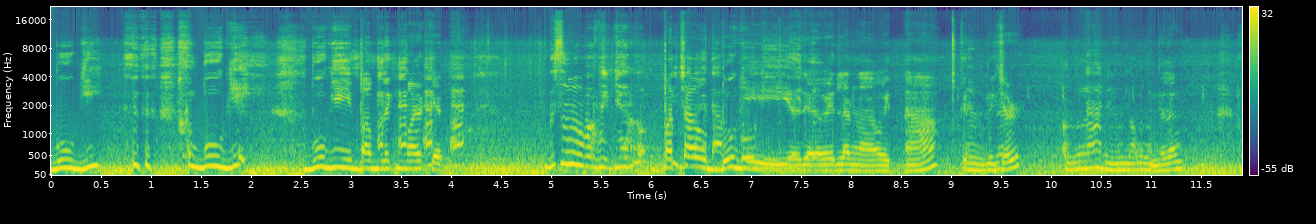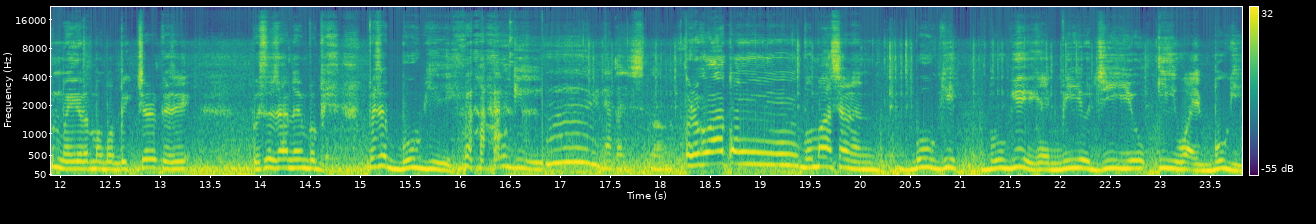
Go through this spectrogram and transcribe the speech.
Bugi? Bugi? Bugi Public Market. Gusto mo ba picture? Kita, Bugi. Video. Wait lang ha. Wait. Ha? Picture? Pag na, hindi mo Ano lang? Mahirap magpa-picture kasi gusto sana yung babi. Basta Bugi. Bugi. Ay, nakadiyos ko. Pero kung akong bumasa nun, Bugi. Bugi. Kay B-U-G-U-E-Y. Bugi.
